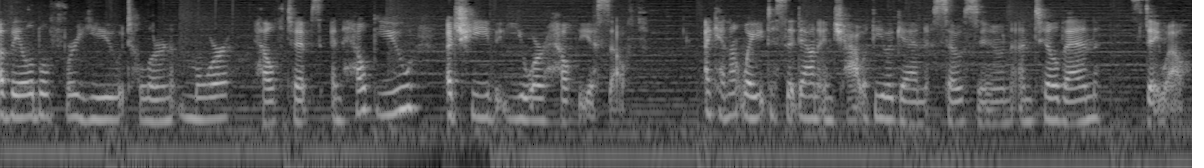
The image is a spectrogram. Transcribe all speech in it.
available for you to learn more health tips and help you achieve your healthiest self. I cannot wait to sit down and chat with you again so soon. Until then, stay well.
